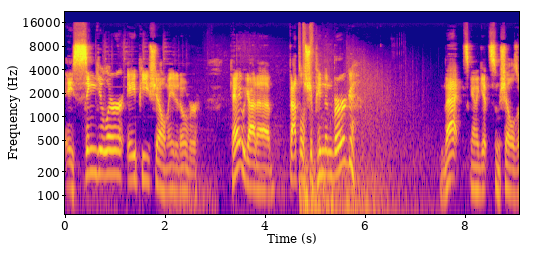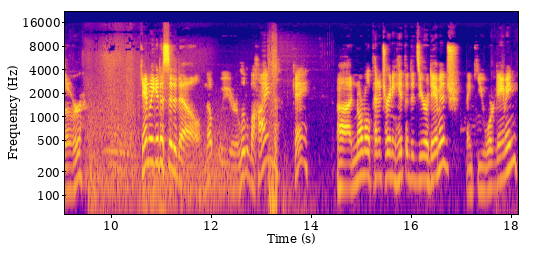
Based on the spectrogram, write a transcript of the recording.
A singular AP shell made it over. Okay, we got a Battleship Hindenburg. That's gonna get some shells over. Can we get a Citadel? Nope, we are a little behind. Okay. Uh, normal penetrating hit that did zero damage. Thank you, Wargaming.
